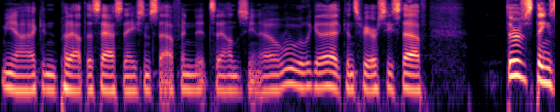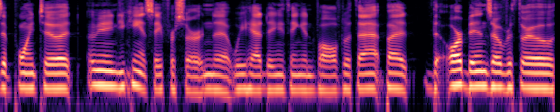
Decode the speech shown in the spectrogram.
You know, I can put out the assassination stuff, and it sounds, you know, ooh, look at that conspiracy stuff there's things that point to it. I mean, you can't say for certain that we had anything involved with that, but the Arbenz overthrow,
